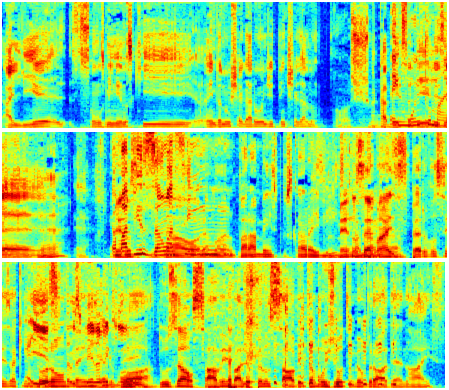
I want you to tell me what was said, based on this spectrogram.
Ali é- são os meninos que ainda não chegaram onde tem que chegar, não. Show. A cabeça muito deles mais. é. É? É uma Menos- visão da assim. hora, mano. Parabéns pros caras aí, Sim. mano. Menos é mais, tá- espero vocês aqui É em isso, Toronto, hein? esperando Quero aqui. ver. Ó, Duzão, salve, hein? Valeu pelo salve. Tamo junto, meu brother. É nóis.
